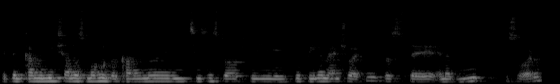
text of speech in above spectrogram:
Mit dem kann ich nichts anderes machen, da kann ich nur in Ziesersdorf die Turbinen einschalten, dass die Energie versorgen.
